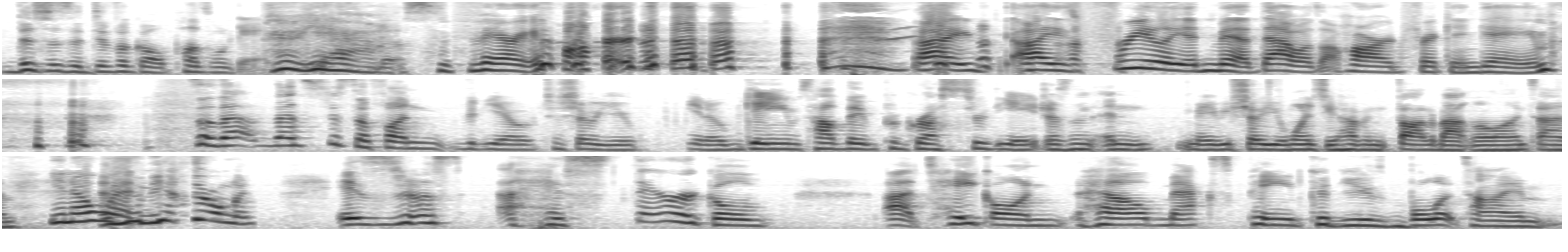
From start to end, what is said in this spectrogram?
This is a difficult puzzle game. Yeah, Yes. very hard. I I freely admit that was a hard freaking game. so that that's just a fun video to show you, you know, games how they progress through the ages, and, and maybe show you ones you haven't thought about in a long time. You know And what? then the other one is just a hysterical uh, take on how Max Payne could use bullet time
